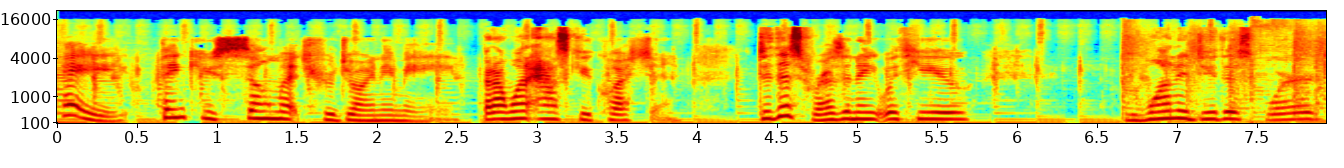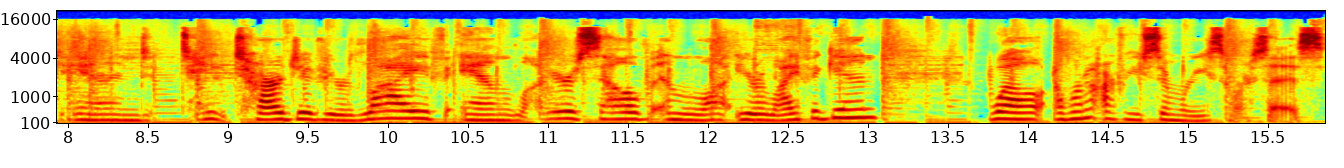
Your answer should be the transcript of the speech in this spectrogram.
Hey, thank you so much for joining me. But I want to ask you a question Did this resonate with you? You want to do this work and take charge of your life and love yourself and love your life again? Well, I want to offer you some resources.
